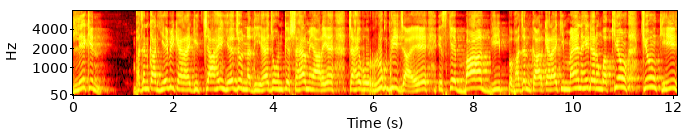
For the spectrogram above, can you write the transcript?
लेकिन भजनकार ये भी कह रहा है कि चाहे ये जो नदी है, जो उनके शहर में आ रही है, चाहे वो रुक भी जाए, इसके बाद भी भजनकार कह रहा है कि मैं नहीं डरूँगा। क्यों? क्योंकि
